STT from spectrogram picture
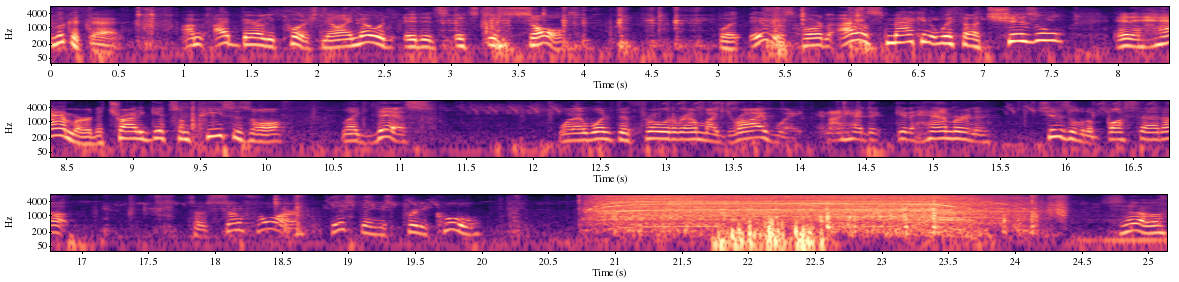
Look at that. I'm, I barely pushed. Now I know it, it, it's it's just salt, but it was hard. I was smacking it with a chisel and a hammer to try to get some pieces off like this when I wanted to throw it around my driveway. And I had to get a hammer and a chisel to bust that up. So, so far, this thing is pretty cool. So,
